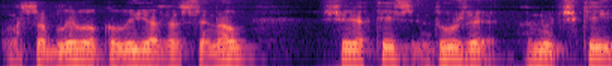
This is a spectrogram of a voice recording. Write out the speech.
особливо коли я засинав, що якийсь дуже гнучкий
